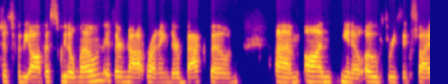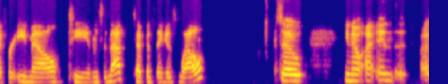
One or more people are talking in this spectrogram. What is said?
just for the Office suite alone if they're not running their backbone um, on, you know, O365 for email, Teams, and that type of thing as well. So, you know, and a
